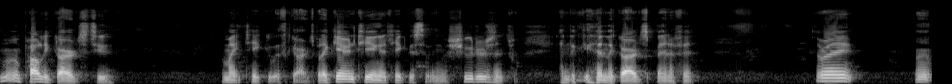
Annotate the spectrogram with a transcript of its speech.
Well, probably guards too. I might take it with guards, but I guarantee I'm going to take this thing with shooters and and the, and the guards benefit. All right. Uh,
